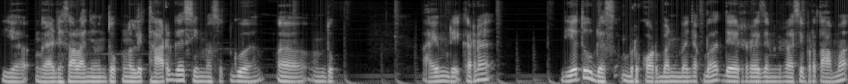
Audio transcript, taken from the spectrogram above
ya nggak ada salahnya untuk ngelit harga sih maksud gue uh, untuk AMD karena dia tuh udah berkorban banyak banget dari Ryzen generasi pertama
